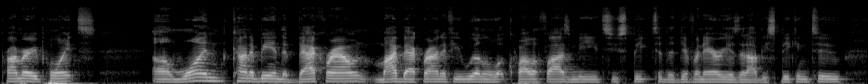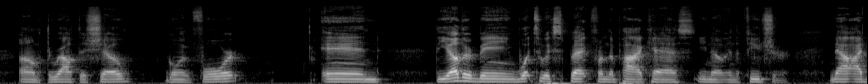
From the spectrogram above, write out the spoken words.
primary points. Um, one kind of being the background, my background, if you will, and what qualifies me to speak to the different areas that I'll be speaking to um, throughout the show going forward. And the other being what to expect from the podcast, you know, in the future. Now, I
